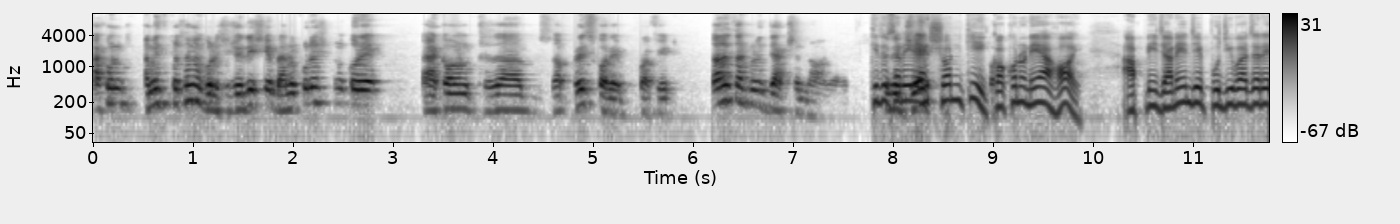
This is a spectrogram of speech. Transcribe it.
এখন আমি প্রথমে বলেছি যদি সে ম্যানুপুলেশন করে অ্যাকাউন্ট প্রেস করে প্রফিট তাহলে তার বিরুদ্ধে অ্যাকশন নেওয়া যাবে। কিন্তু কিন্তু স্যার এই অ্যাকশন কি কখনো নেওয়া হয়? আপনি জানেন যে পুঁজিবাজারে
